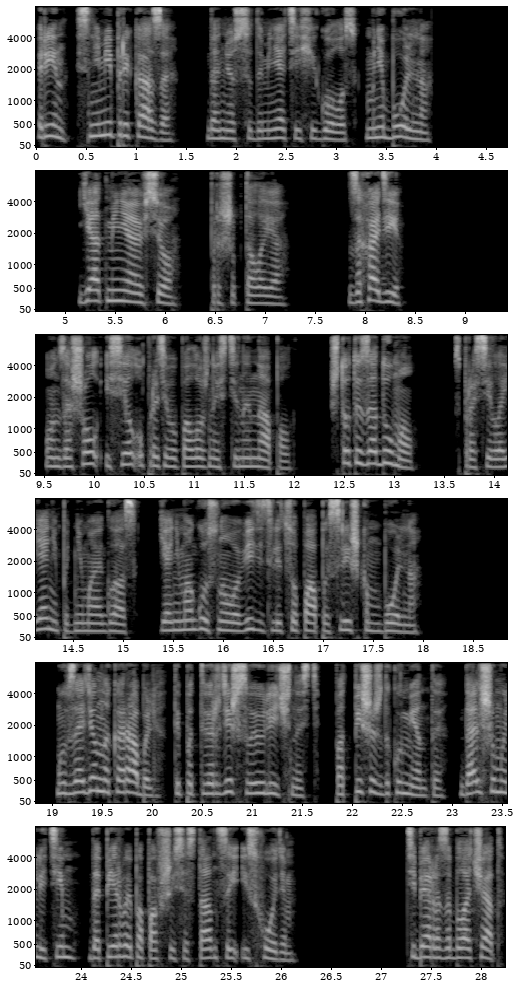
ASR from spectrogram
«Рин, сними приказы!» – донесся до меня тихий голос. «Мне больно!» «Я отменяю все!» – прошептала я. «Заходи!» Он зашел и сел у противоположной стены на пол. «Что ты задумал?» – спросила я, не поднимая глаз. «Я не могу снова видеть лицо папы, слишком больно». «Мы взойдем на корабль, ты подтвердишь свою личность, подпишешь документы. Дальше мы летим до первой попавшейся станции и сходим. Тебя разоблачат.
